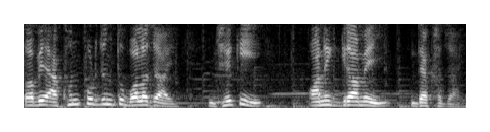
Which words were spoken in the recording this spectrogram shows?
তবে এখন পর্যন্ত বলা যায় ঝেঁকি অনেক গ্রামেই দেখা যায়।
